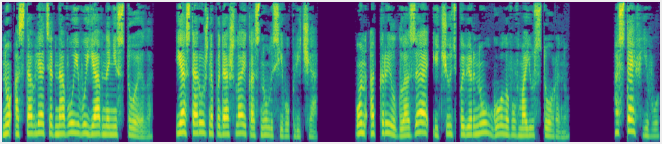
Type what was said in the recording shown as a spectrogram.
но оставлять одного его явно не стоило. Я осторожно подошла и коснулась его плеча. Он открыл глаза и чуть повернул голову в мою сторону. — Оставь его,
